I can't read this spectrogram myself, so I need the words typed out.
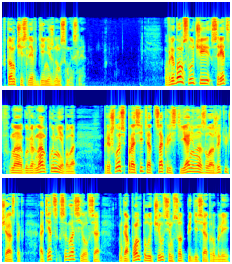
в том числе в денежном смысле. В любом случае, средств на гувернантку не было. Пришлось просить отца-крестьянина заложить участок. Отец согласился. Гапон получил 750 рублей.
